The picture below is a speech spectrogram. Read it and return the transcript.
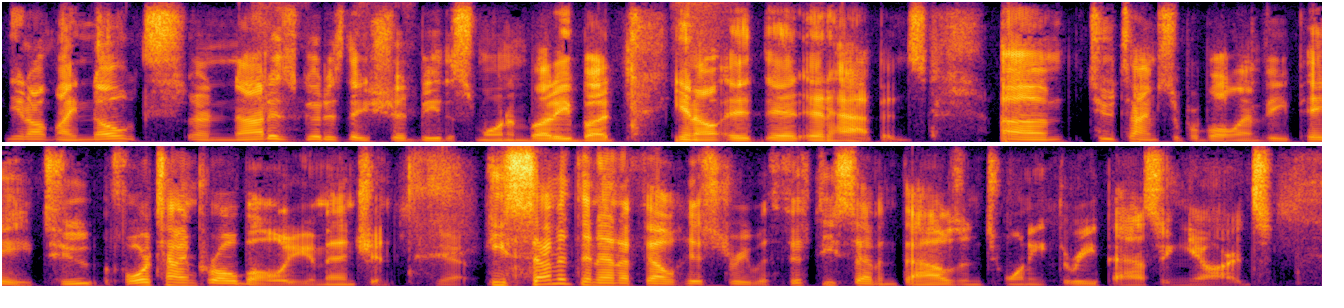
you know my notes are not as good as they should be this morning, buddy. But you know it it, it happens. Um, two-time Super Bowl MVP, two four-time Pro Bowler. You mentioned. Yeah. He's seventh in NFL history with 57,023 passing yards yards.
